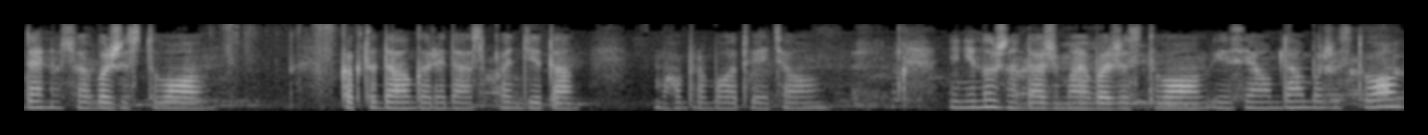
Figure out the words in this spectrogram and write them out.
Дай нам свое божество. Как-то дал Гаридас Пандита. Махапрабху ответил, мне не нужно даже мое божество. Если я вам дам божество,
